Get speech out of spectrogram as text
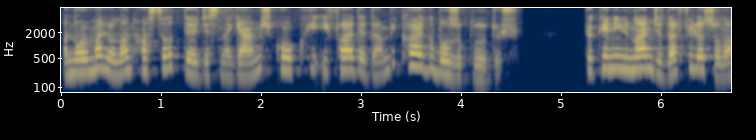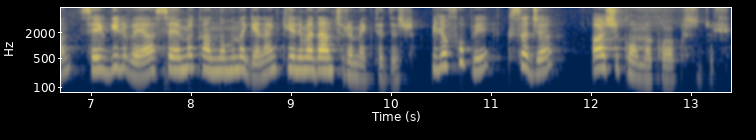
anormal olan hastalık derecesine gelmiş korkuyu ifade eden bir kaygı bozukluğudur. Kökeni Yunanca'da filos olan sevgili veya sevmek anlamına gelen kelimeden türemektedir. Filofobi kısaca aşık olma korkusudur.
